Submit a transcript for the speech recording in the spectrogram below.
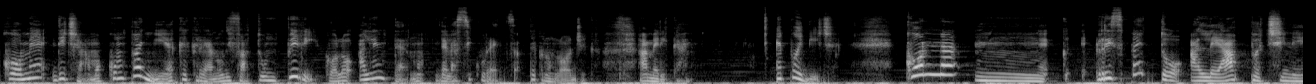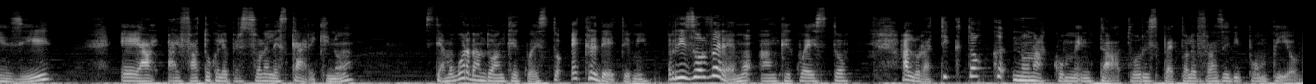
come diciamo compagnie che creano di fatto un pericolo all'interno della sicurezza tecnologica americana. E poi dice con mh, mm, rispetto alle app cinesi e a, al fatto che le persone le scarichino, stiamo guardando anche questo e credetemi, risolveremo anche questo. Allora, TikTok non ha commentato rispetto alle frasi di Pompeo,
